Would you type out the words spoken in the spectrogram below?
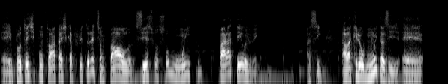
é importante pontuar que acho que a Prefeitura de São Paulo se esforçou muito para ter o evento. Assim, ela criou muitas. É,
